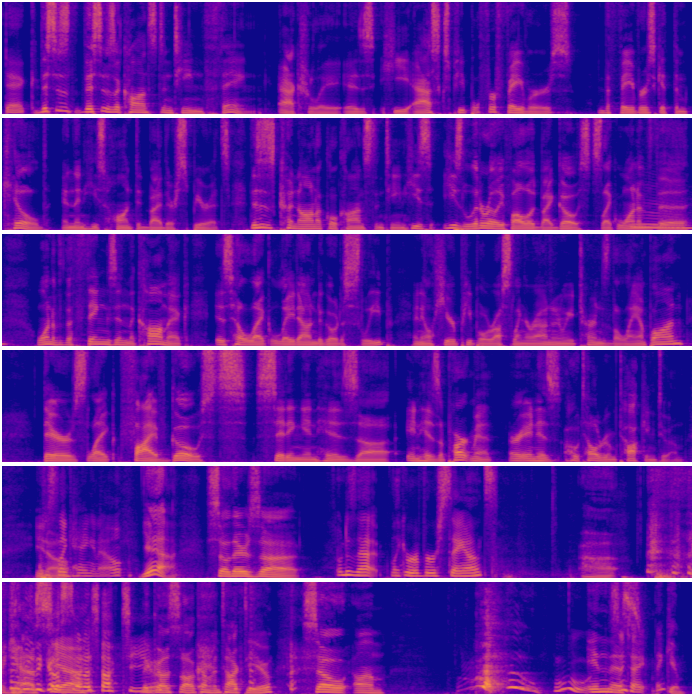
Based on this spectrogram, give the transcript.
dick. this is this is a Constantine thing actually is he asks people for favors the favors get them killed and then he's haunted by their spirits this is canonical Constantine he's he's literally followed by ghosts like one of the one of the things in the comic is he'll like lay down to go to sleep and he'll hear people rustling around and when he turns the lamp on there's like five ghosts sitting in his uh in his apartment or in his hotel room talking to him you Just know like hanging out. yeah so there's uh What is that? Like a reverse seance? I guess the ghosts yeah. want to talk to you. The ghosts all come and talk to you. So, um, Ooh, in this thank you.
